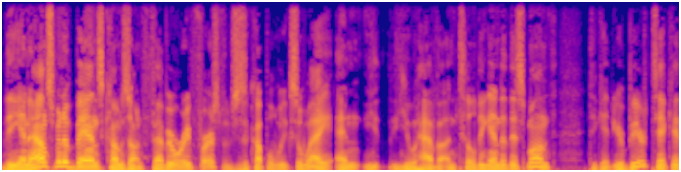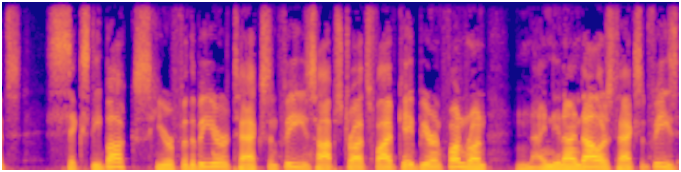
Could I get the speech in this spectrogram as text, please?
The announcement of bands comes on February 1st, which is a couple weeks away, and you, you have until the end of this month to get your beer tickets. 60 bucks here for the beer, tax and fees, Hops Trots 5K beer and fun run, $99 tax and fees.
